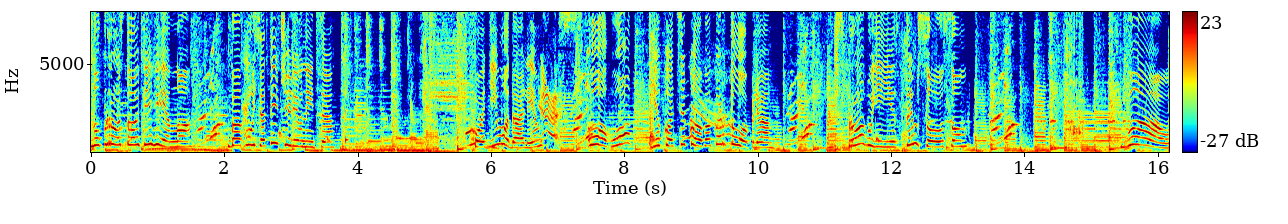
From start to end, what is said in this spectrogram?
Ну просто офігенно. Бабуся, ти чарівниця. Ходімо далі. Ого, яка цікава картопля. Спробуй її з цим соусом. Вау!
